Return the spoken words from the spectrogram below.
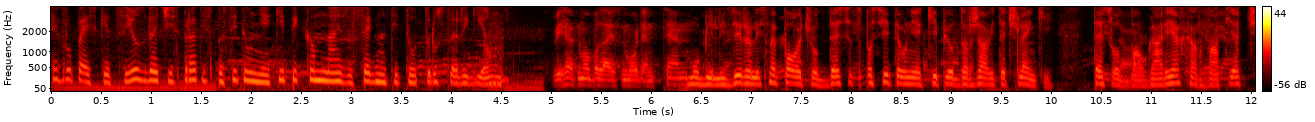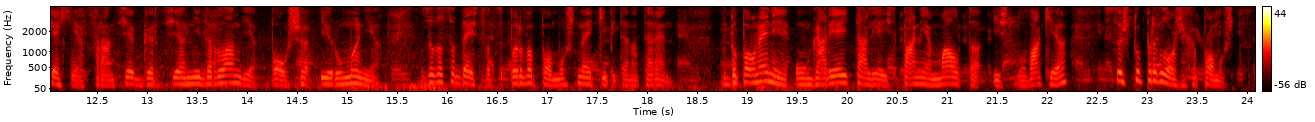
Европейският съюз вече изпрати спасителни екипи към най-засегнатите от Руса региони. Мобилизирали сме повече от 10 спасителни екипи от държавите членки. Те са от България, Харватия, Чехия, Франция, Гърция, Нидерландия, Полша и Румъния, за да съдействат с първа помощ на екипите на терен. В допълнение, Унгария, Италия, Испания, Малта и Словакия също предложиха помощ.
